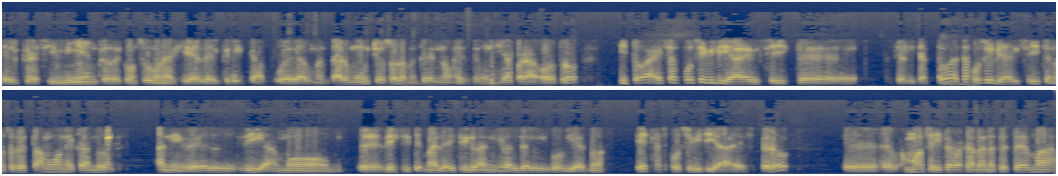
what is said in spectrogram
el crecimiento de consumo de energía eléctrica puede aumentar mucho, solamente no es de un día para otro, y todas esas posibilidades existen, todas esas posibilidades existen, nosotros estamos manejando a nivel, digamos, del sistema eléctrico, a nivel del gobierno, estas posibilidades, pero eh, vamos a seguir trabajando en este tema,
